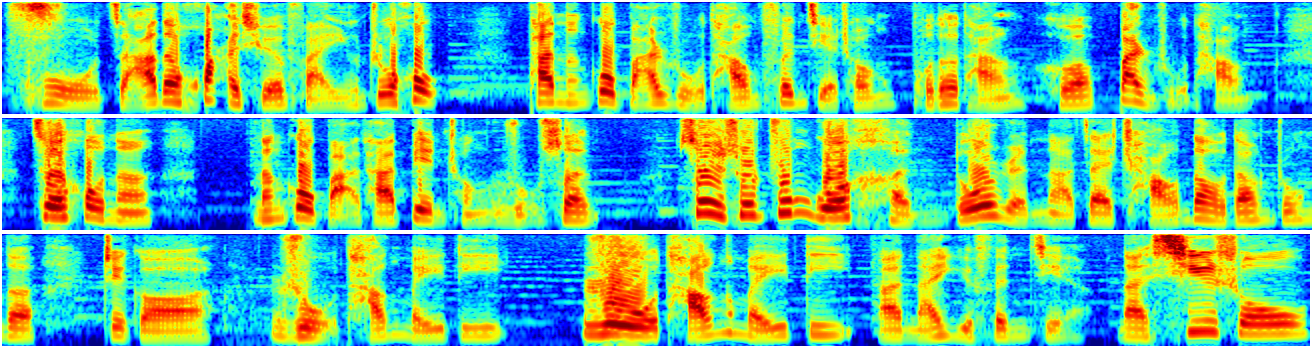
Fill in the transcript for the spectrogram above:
复杂的化学反应之后，它能够把乳糖分解成葡萄糖和半乳糖，最后呢，能够把它变成乳酸。所以说，中国很多人呢，在肠道当中的这个乳糖酶低，乳糖酶低啊，难以分解，那吸收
